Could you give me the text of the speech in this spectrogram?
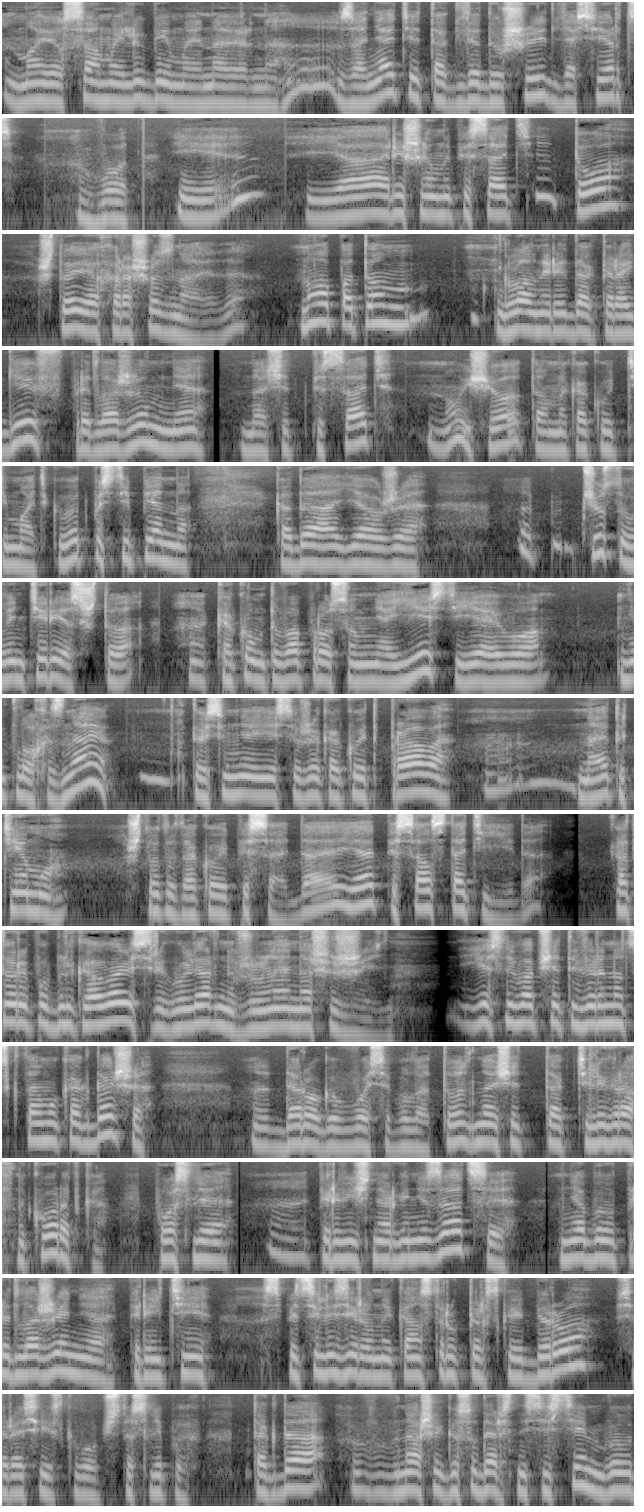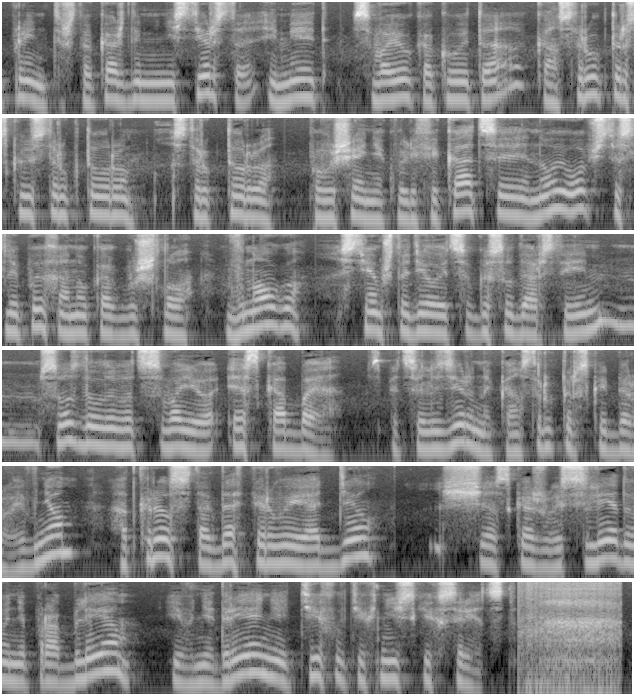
мое самое любимое, наверное, занятие, так для души, для сердца. Вот. И я решил написать то, что я хорошо знаю, да. Ну, а потом главный редактор Агеев предложил мне, значит, писать, ну, еще там на какую-то тематику. И вот постепенно, когда я уже чувствовал интерес, что к какому-то вопросу у меня есть, и я его неплохо знаю, то есть у меня есть уже какое-то право на эту тему что-то такое писать. Да, я писал статьи, да, которые публиковались регулярно в журнале «Наша жизнь». Если вообще-то вернуться к тому, как дальше э, дорога в ВОСе была, то, значит, так телеграфно коротко. После э, первичной организации у меня было предложение перейти в специализированное конструкторское бюро Всероссийского общества слепых – Тогда в нашей государственной системе было принято, что каждое министерство имеет свою какую-то конструкторскую структуру, структуру повышения квалификации. Ну и общество слепых, оно как бы шло в ногу с тем, что делается в государстве. И создало вот свое СКБ, специализированное конструкторское бюро. И в нем открылся тогда впервые отдел, сейчас скажу, исследование проблем и внедрение тифлотехнических средств.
